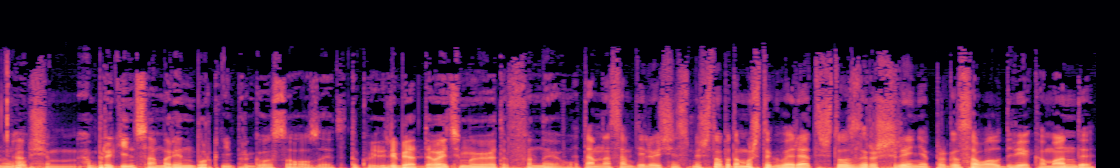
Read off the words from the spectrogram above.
Ну, в общем... А, а прикинь, сам Оренбург не проголосовал за это. Такой, ребят, давайте мы это ФНЛ. Там на самом деле очень смешно, потому что говорят, что за расширение проголосовало две команды,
